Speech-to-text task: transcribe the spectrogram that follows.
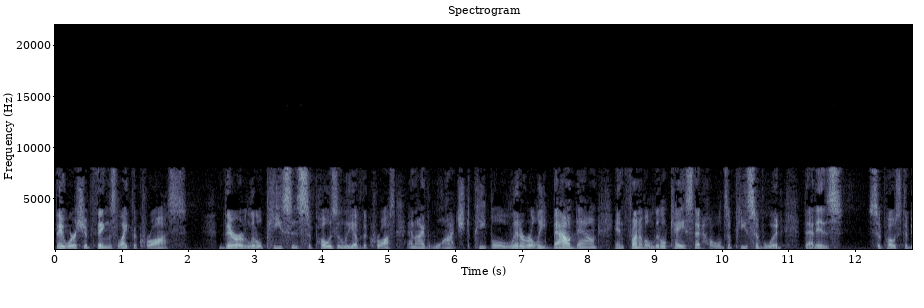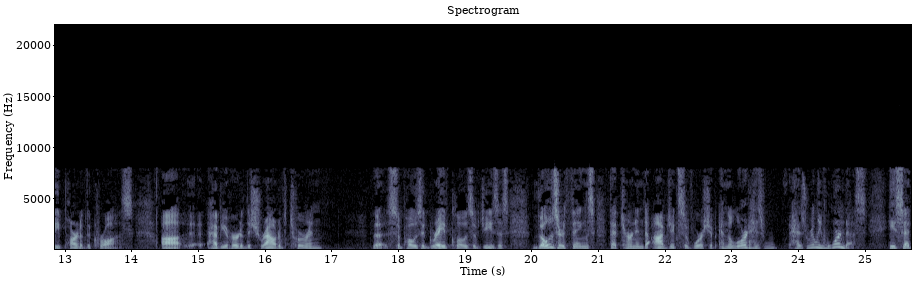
They worship things like the cross. There are little pieces supposedly of the cross, and I've watched people literally bow down in front of a little case that holds a piece of wood that is supposed to be part of the cross. Uh, have you heard of the Shroud of Turin? The supposed grave clothes of Jesus. Those are things that turn into objects of worship. And the Lord has, has really warned us. He said,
